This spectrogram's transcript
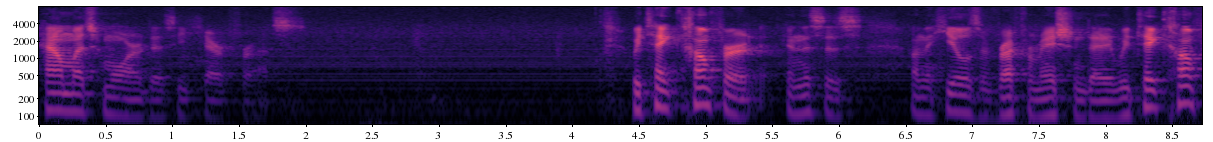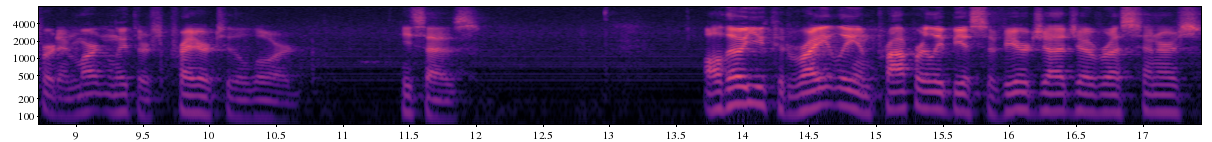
How much more does He care for us? We take comfort, and this is on the heels of Reformation Day, we take comfort in Martin Luther's prayer to the Lord. He says, Although you could rightly and properly be a severe judge over us sinners,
